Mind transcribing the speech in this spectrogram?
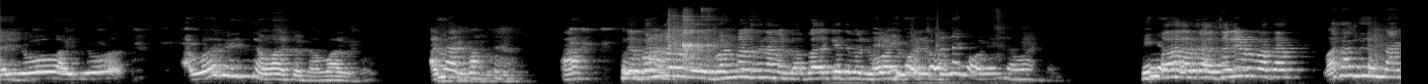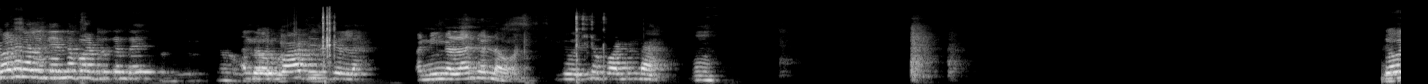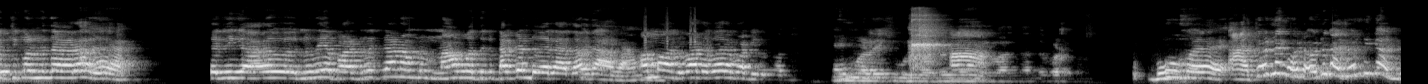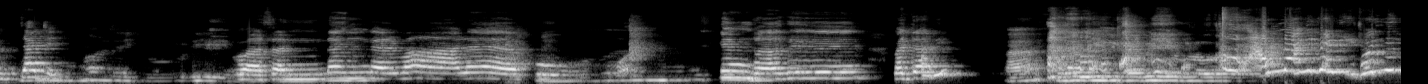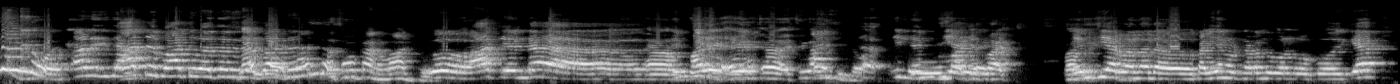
ஐயோ ஐயோ அவர் என்ன பாட்டு நான் பாடுவோம் அல்லாது பாட்டு ஆ, இந்த பெண்கள் பெண்கள் நம்ம அதுக்கேற்ற மாதிரி. சொல்லுங்க நீங்க என்ன பாட்டு இருக்குண்டு? அந்த ஒரு பாட்டு இருக்குல்ல. சொல்ல வேணும் என்ன பாட்டுண்டா. ம். யோசிச்சு கொண்டு தான் வராது சரி நீங்க நிறைய பாட்டு இருக்கு. ஒண்ணும் ஞாபகத்துக்கு டக்குண்டு வராதா? அதான். அம்மா அந்த பாட்டு வேற பாட்டு வசந்தங்கள் வாழ மச்சாடி ஆனா இது ஆட்டு பாட்டு இந்த பாட்டு? நல்ல சோக்கான மாட்டு ஓ ஆட்டு என்ன? சிவாஜி இல்ல. எம்ஜிஆர் பாட்டு. எம்ஜிஆர் வந்து அந்த கல்யாணம் நடந்து கொண்டு போய்க்க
